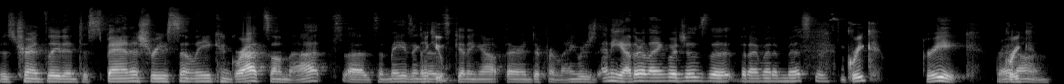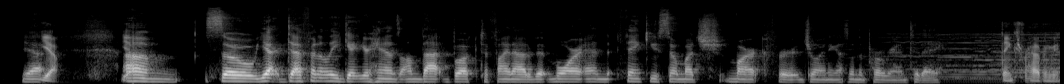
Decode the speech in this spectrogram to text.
It was translated into Spanish recently. Congrats on that. Uh, it's amazing Thank that you. it's getting out there in different languages. Any other languages that, that I might have missed? Greek. Greek. Right Greek. on. Yeah. Yeah. yeah. Um, so, yeah, definitely get your hands on that book to find out a bit more. And thank you so much, Mark, for joining us on the program today. Thanks for having me.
